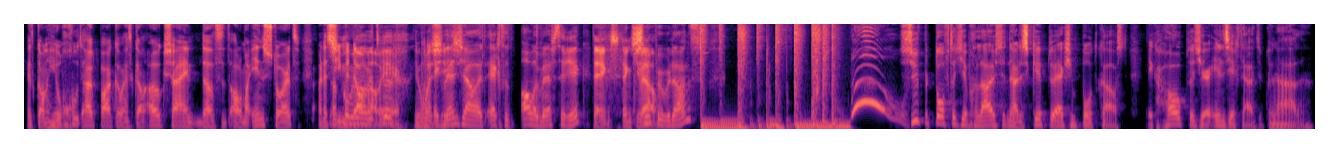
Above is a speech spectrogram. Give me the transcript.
Het kan heel goed uitpakken, maar het kan ook zijn dat het allemaal instort. Maar dat zien we dan wel weer weer. terug. Jongen, ik wens jou het echt het allerbeste, Rick. Thanks, dankjewel. Super bedankt. Super tof dat je hebt geluisterd naar de Skip to Action podcast. Ik hoop dat je er inzicht uit hebt kunnen halen.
